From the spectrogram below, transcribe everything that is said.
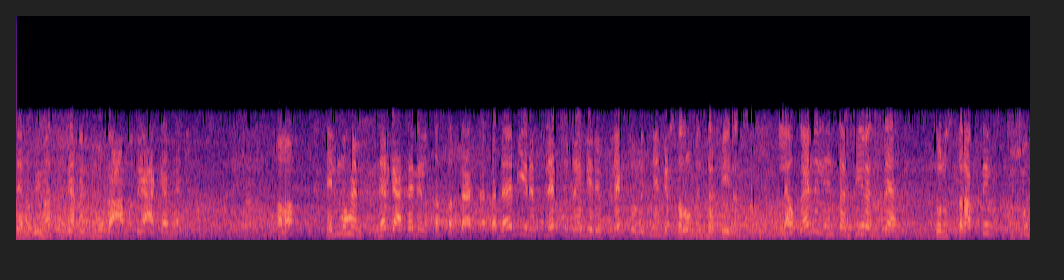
لأنه بيمثل جبهة موجة عمودية على الجبهة دي. خلاص؟ المهم نرجع تاني للقصة بتاعتنا. فده بي reflect وده بي reflect والاثنين بيحصل لهم interference لو كان ال interference ده constructive تشوف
